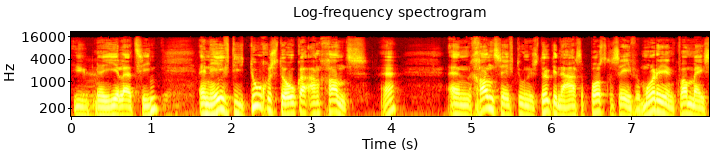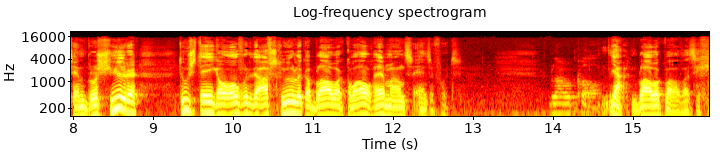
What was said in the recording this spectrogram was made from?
u mij hier laat zien... en heeft die toegestoken aan Gans. Hè? En Gans heeft toen een stuk in de Haagse Post geschreven. Morgen kwam mij zijn brochure toesteken over de afschuwelijke blauwe kwal, Hermans, enzovoort. Blauwe kwal? Ja, blauwe kwal was ik.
